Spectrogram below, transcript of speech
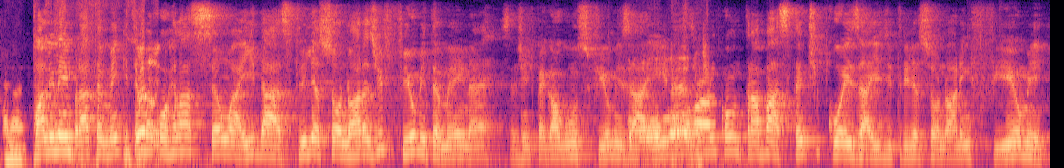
cara. Vale lembrar também que tem uma correlação aí das trilhas sonoras de filme também, né? Se a gente pegar alguns filmes aí, né, vamos encontrar bastante coisa aí de trilha sonora em filme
